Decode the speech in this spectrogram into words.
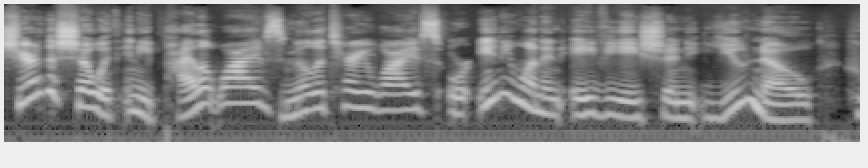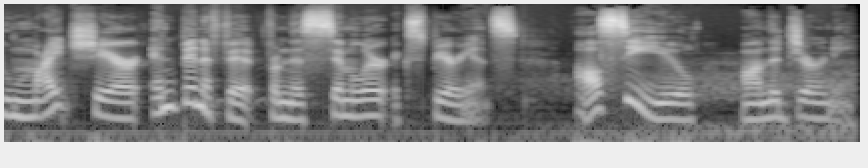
Share the show with any pilot wives, military wives, or anyone in aviation you know who might share and benefit from this similar experience. I'll see you on the journey.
